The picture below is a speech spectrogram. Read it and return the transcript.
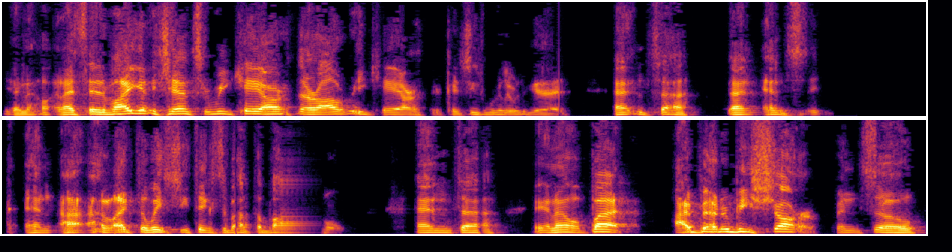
you know. And I said, if I get a chance to read Kay Arthur, I'll read Kay Arthur because she's really, really good. And uh, and and and I, I, like the way she thinks about the Bible. And uh, you know, but I better be sharp. And so,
